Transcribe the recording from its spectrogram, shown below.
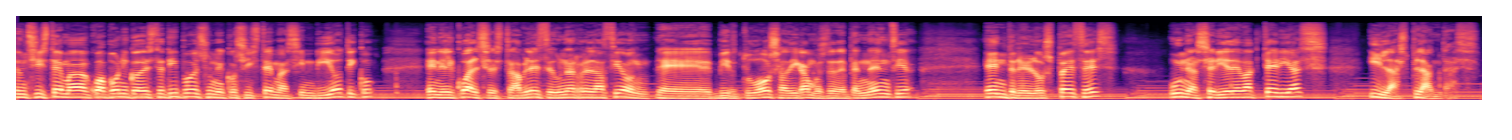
un sistema acuapónico de este tipo es un ecosistema simbiótico en el cual se establece una relación eh, virtuosa, digamos, de dependencia entre los peces, una serie de bacterias y las plantas.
